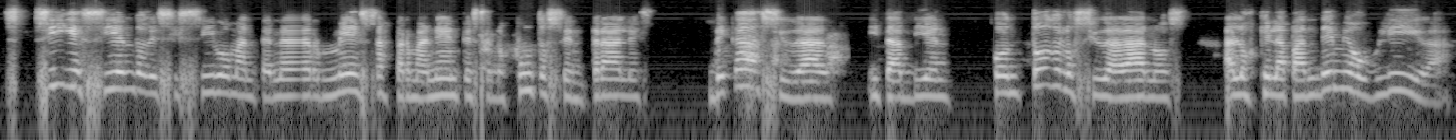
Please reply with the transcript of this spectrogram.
Sigue siendo decisivo mantener mesas permanentes en los puntos centrales de cada ciudad y también con todos los ciudadanos a los que la pandemia obliga a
